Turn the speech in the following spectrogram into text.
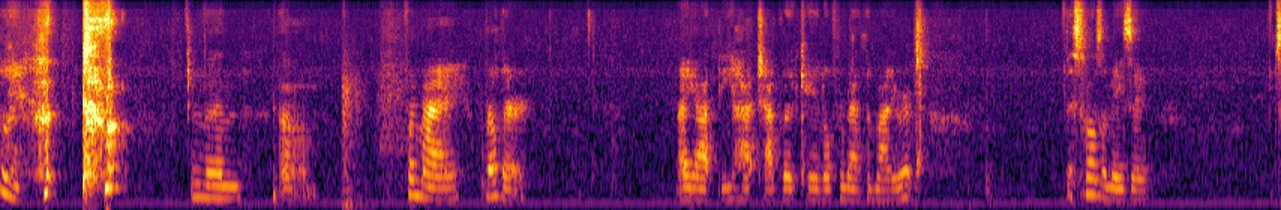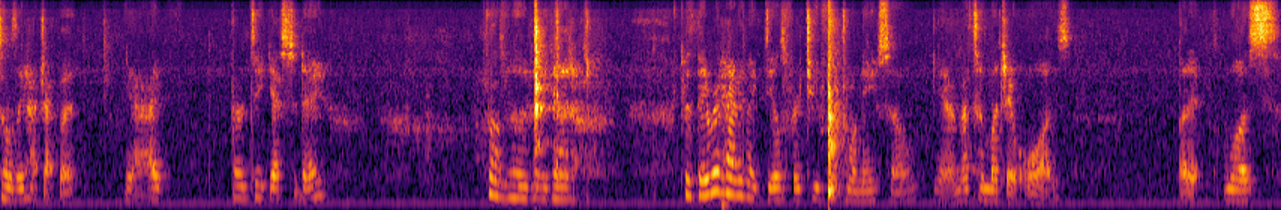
Okay. and then, um, for my brother, I got the hot chocolate candle from Bath and Body Works. This smells amazing. It smells like hot chocolate. Yeah, I burnt it yesterday. smells really, really good. Because they were having like deals for 2 for 20, so yeah, and that's how much it was. But it was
